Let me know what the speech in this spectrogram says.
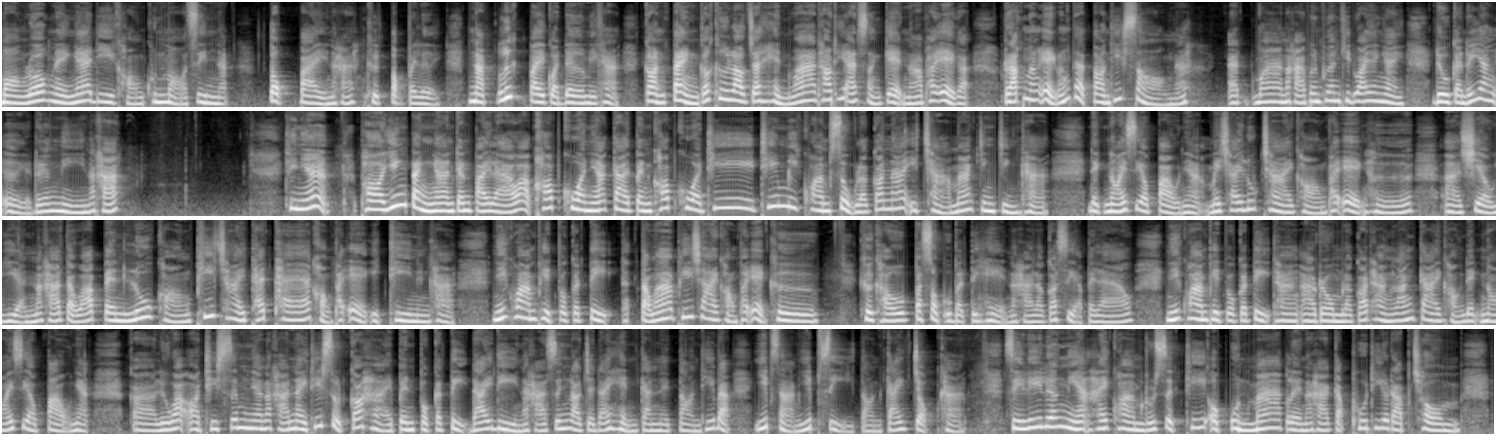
มองโลกในแง่ดีของคุณหมอซินน่ะตกไปนะคะ คือตกไปเลย หนักลึกไปกว่าเดิมอีกค่ะ ก่อนแต่งก็คือเราจะเห็นว่าเท่าที่แอดสังเกตนะพระเอกอะรักนางเอกตั้งแต่ตอนที่สองนะ แอดว่านะคะ เพื่อนๆคิดว่ายังไง ดูกันได้ยังเอ่ยเรื่องนี้นะคะทีเนี้ยพอยิ่งแต่งงานกันไปแล้วอะครอบครัวเนี้ยกลายเป็นครอบครัวที่ที่มีความสุขแล้วก็น่าอิจฉามากจริง ๆ ค่ะ เด็กน้อยเสี่ยวเป่าเนี่ยไม่ใช่ลูกชายของพระเอกเหออ่าเฉียวเหยียนนะคะ แต่ว่าเป็นลูกของพี่ชายแท้ๆของพระเอกอีกทีหนึ่งค่ะ นี่ความผิดปกติแต่ว่าพี่ชายของพระเอกคือ คือเขาประสบอุบัติเหตุนะคะ แล้วก็เสียไปแล้ว นี่ความผิดปกติทางอารมณ์ แล้วก็ทางร่างกายของเด็กน้อยเสี่ยวเป่าเนี่ยหรือว่าออทิซึมเนี่ยนะคะ ในที่สุดก็หายเป็นปกติได้ดีนะคะ ซึ่งเราจะได้เห็นกันในตอนที่แบบ 23 24 ตอนใกล้จบค่ะ ซีรีส์เรื่องนี้ให้ความรู้สึกที่อบอุ่นมากเลยนะคะ กับผู้ที่รับชม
